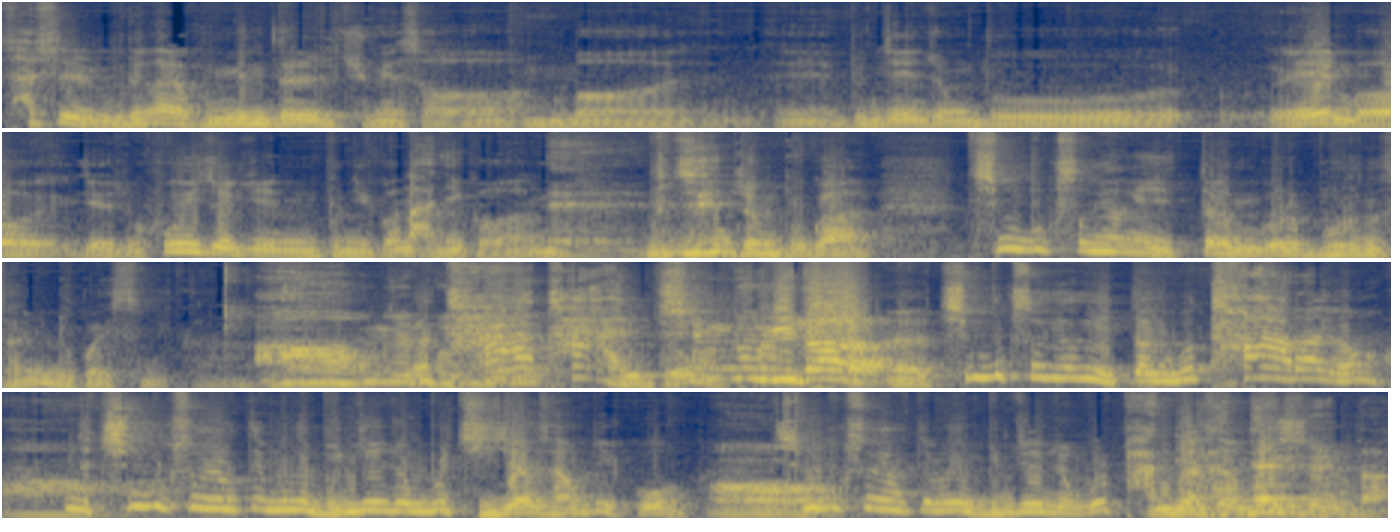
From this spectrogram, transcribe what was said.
사실 우리나라 국민들 중에서 뭐 예, 문재인 정부의 뭐 이게 좀 호의적인 분이건 아니건 네. 문재인 정부가 친북 성향이 있다는 걸 모르는 사람이 누가 있습니까? 아, 홍준표 다, 다 알죠. 친북이다. 예, 친북 성향이 있다는 건 다 알아요. 아. 근데 친북 성향 때문에 문재인 정부를 지지한 사람도 있고, 어. 친북 성향 때문에 문재인 정부를 반대한 사람도 있어요. 했다.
